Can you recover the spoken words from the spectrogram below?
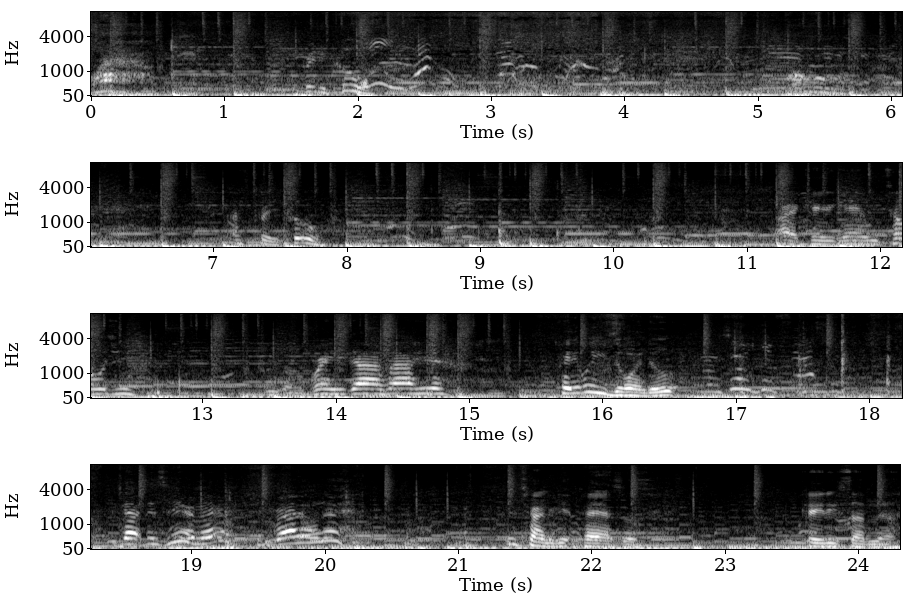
Wow. Pretty cool. Oh, that's pretty cool. All right, KD gang, we told you we're gonna bring you guys out here. KD, what you doing, dude? Got this here, man. Right on there. He's trying to get past us. KD, something else.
